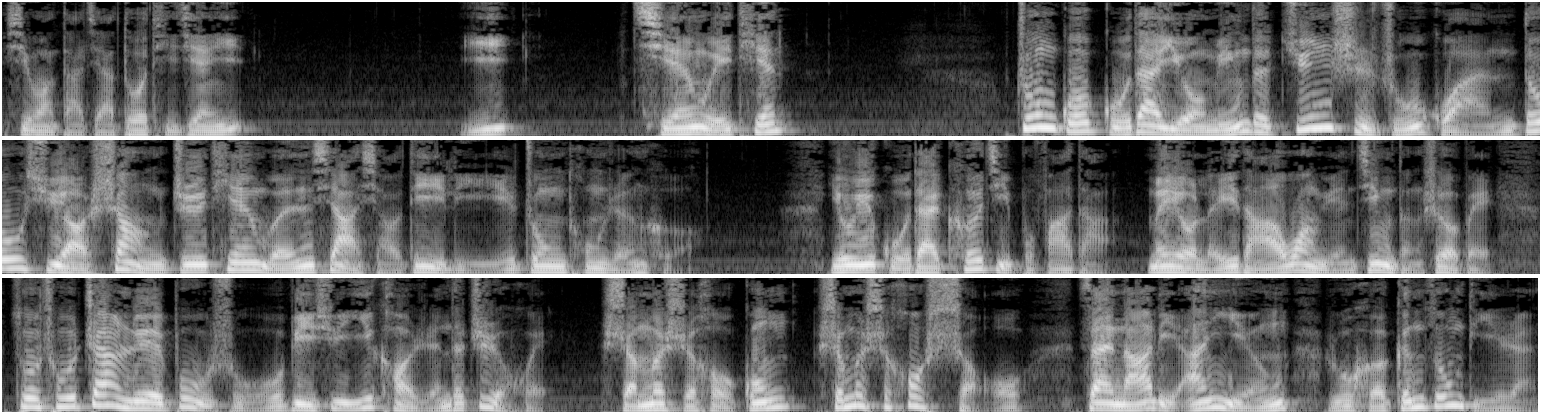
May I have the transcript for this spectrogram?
希望大家多提建议。一，钱为天。中国古代有名的军事主管都需要上知天文，下晓地理，中通人和。由于古代科技不发达，没有雷达、望远镜等设备，做出战略部署必须依靠人的智慧。什么时候攻，什么时候守，在哪里安营，如何跟踪敌人，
